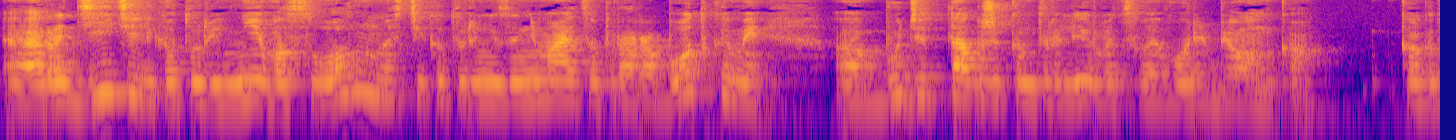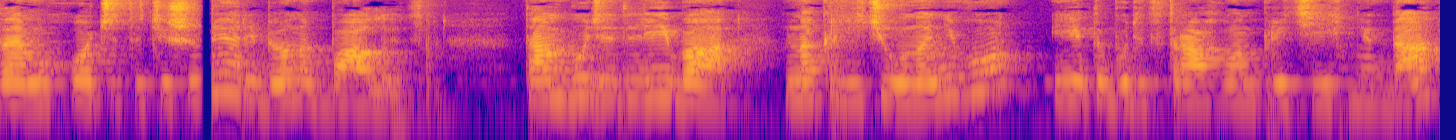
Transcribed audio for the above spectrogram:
э, родитель, который не в осознанности, который не занимается проработками, э, будет также контролировать своего ребенка. Когда ему хочется тишины, а ребенок балуется – там будет либо накричу на него, и это будет страх, он притихнет, да,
